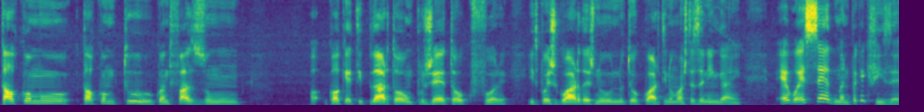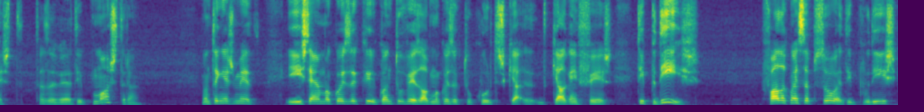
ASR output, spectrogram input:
tal, como, tal como tu, quando fazes um. qualquer tipo de arte ou um projeto ou o que for, e depois guardas no, no teu quarto e não mostras a ninguém, é bué sad, mano. Para que é que fizeste? Estás a ver? Tipo, mostra. Não tenhas medo. E isto é uma coisa que, quando tu vês alguma coisa que tu curtes que, que alguém fez, tipo, diz. Fala com essa pessoa, tipo, diz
